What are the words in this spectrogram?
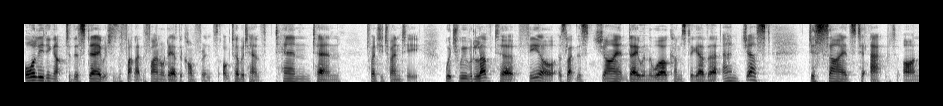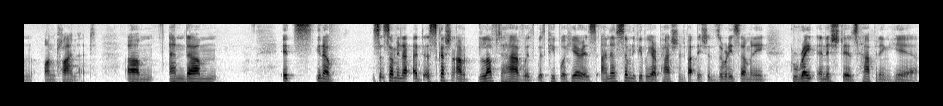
all leading up to this day, which is the, like the final day of the conference, October 10th, 10 10 2020, which we would love to feel as like this giant day when the world comes together and just decides to act on, on climate. Um, and um, it's, you know, so, so I mean, a, a discussion I would love to have with, with people here is I know so many people here are passionate about the issue. There's already so many great initiatives happening here.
